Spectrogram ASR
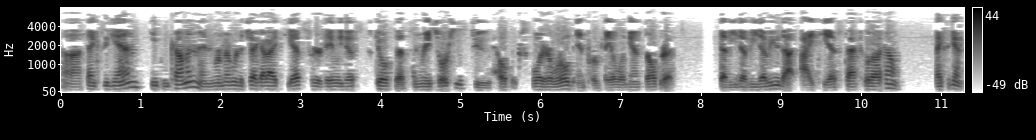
Uh, thanks again. Keep them coming, and remember to check out ITS for your daily dose of skill sets and resources to help explore your world and prevail against all threats. www.itstactical.com. Thanks again.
